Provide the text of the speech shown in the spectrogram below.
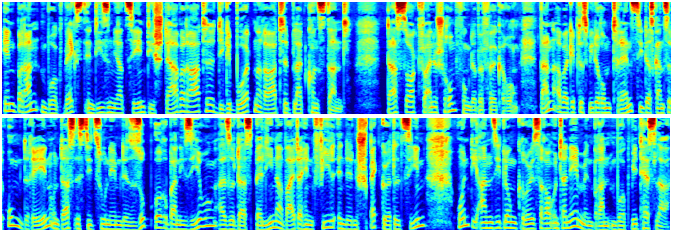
In Brandenburg wächst in diesem Jahrzehnt die Sterberate, die Geburtenrate bleibt konstant. Das sorgt für eine Schrumpfung der Bevölkerung. Dann aber gibt es wiederum Trends, die das Ganze umdrehen und das ist die zunehmende Suburbanisierung, also dass Berliner weiterhin viel in den Speckgürtel ziehen und die Ansiedlung größerer Unternehmen in Brandenburg wie Tesla.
